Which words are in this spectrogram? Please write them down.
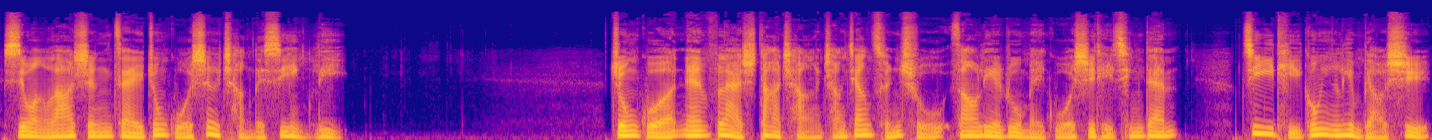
希望拉升在中国设厂的吸引力。中国 NAND Flash 大厂长江存储遭列入美国实体清单。记忆体供应链表示，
